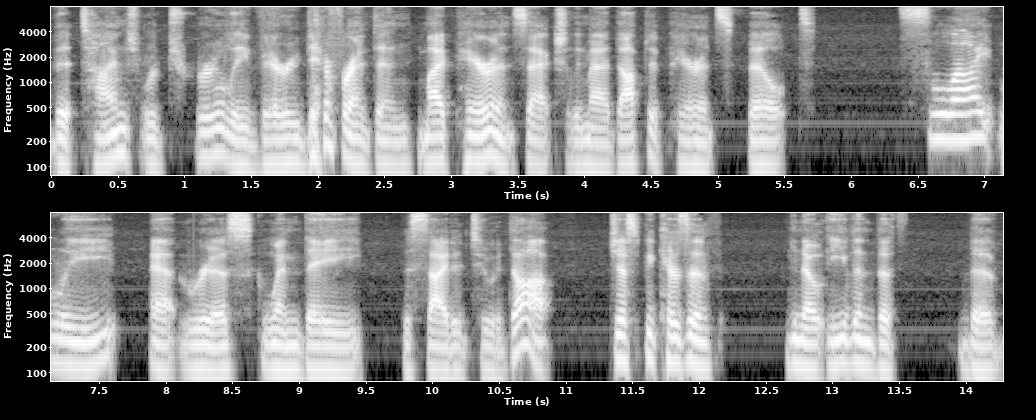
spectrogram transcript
that times were truly very different. And my parents, actually, my adoptive parents, felt slightly at risk when they decided to adopt, just because of, you know, even the the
